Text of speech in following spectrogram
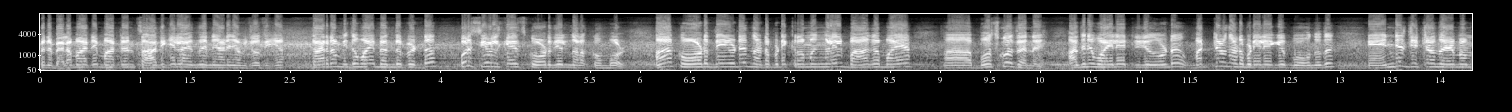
പിന്നെ ബലമാറ്റി മാറ്റാൻ സാധിക്കില്ല എന്ന് തന്നെയാണ് ഞാൻ വിശ്വസിക്കുക. കാരണം ഇതുമായി ബന്ധപ്പെട്ട് ഒരു സിവിൽ കേസ് കോടതിയിൽ നടക്കുമ്പോൾ ആ കോടതിയുടെ നടപടിക്രമങ്ങളിൽ ഭാഗമായ ബോസ്കോ തന്നെ അതിന് വയലേറ്റ് ചെയ്തുകൊണ്ട് മറ്റൊരു നടപടിയിലേക്ക് പോകുന്നത് ഇന്ത്യൻ ശിക്ഷാ നിയമം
